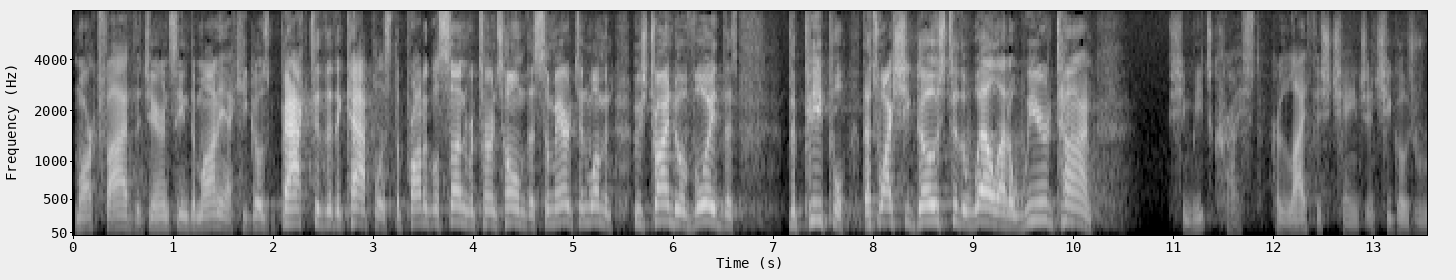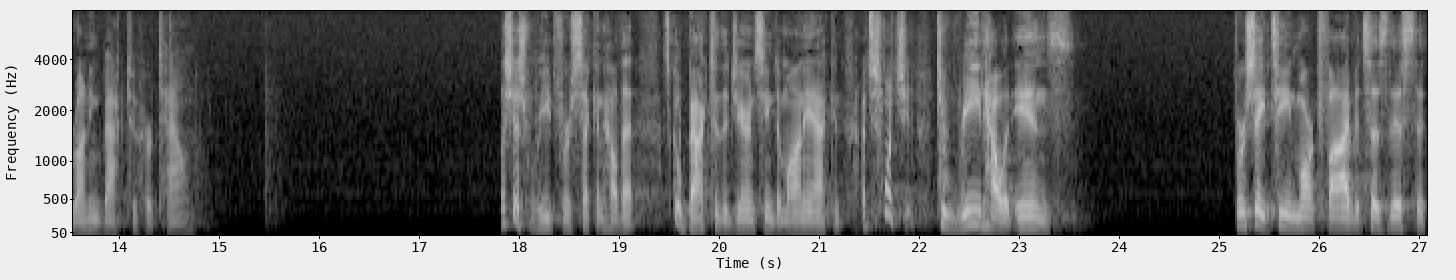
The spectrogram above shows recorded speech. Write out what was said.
Mark 5, the Gerasene demoniac, he goes back to the Decapolis. The prodigal son returns home. The Samaritan woman who's trying to avoid the, the people, that's why she goes to the well at a weird time. She meets Christ. Her life is changed, and she goes running back to her town. Let's just read for a second how that, let's go back to the Gerasene demoniac. And I just want you to read how it ends. Verse 18, Mark 5, it says this that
